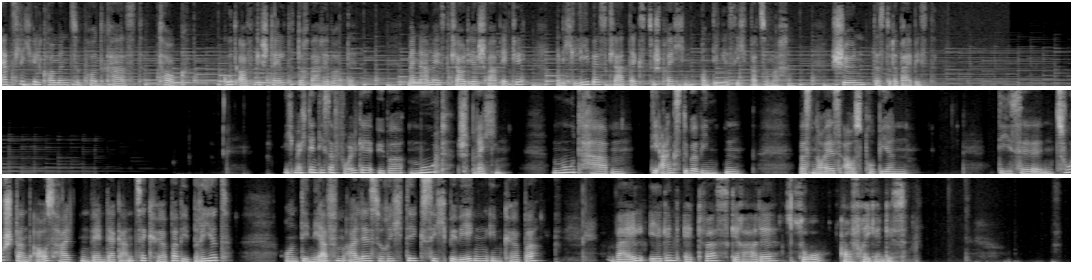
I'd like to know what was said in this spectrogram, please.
Herzlich willkommen zum Podcast Talk, gut aufgestellt durch wahre Worte. Mein Name ist Claudia Schwabeckel und ich liebe es, Klartext zu sprechen und Dinge sichtbar zu machen. Schön, dass du dabei bist. Ich möchte in dieser Folge über Mut sprechen. Mut haben, die Angst überwinden, was Neues ausprobieren, diesen Zustand aushalten, wenn der ganze Körper vibriert und die Nerven alle so richtig sich bewegen im Körper, weil irgendetwas gerade so aufregend ist.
